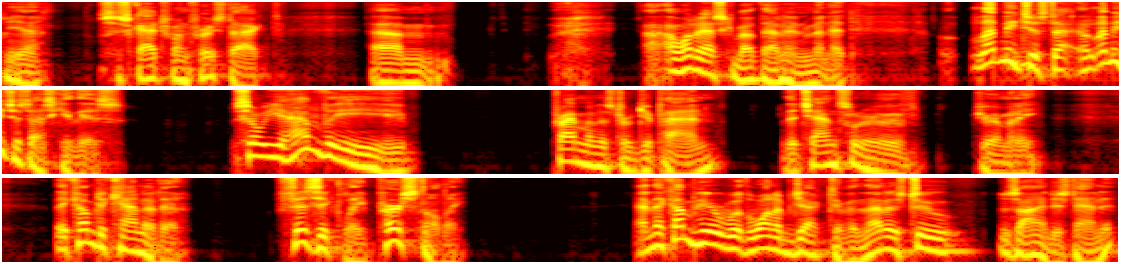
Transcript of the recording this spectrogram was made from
Yeah, Saskatchewan First Act. Um, I want to ask about that in a minute. Let me just let me just ask you this. So you have the Prime Minister of Japan the Chancellor of Germany, they come to Canada physically, personally. And they come here with one objective, and that is to, as I understand it,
